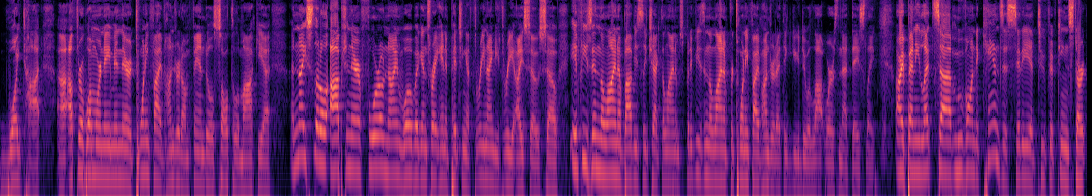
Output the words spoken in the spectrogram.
white hot. Uh, I'll throw one more name in there 2,500 on FanDuel, Saltalamacchia a nice little option there 409 woba against right-handed pitching at 393 iso so if he's in the lineup obviously check the lineups but if he's in the lineup for 2500 i think you could do a lot worse than that day slate. All right benny let's uh, move on to kansas city at 215 start.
